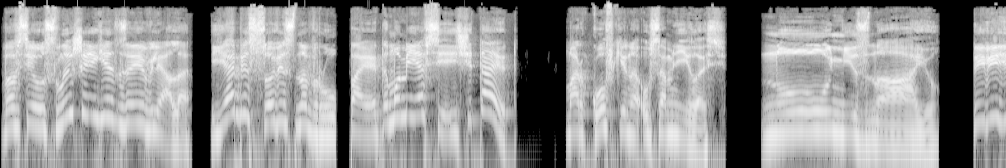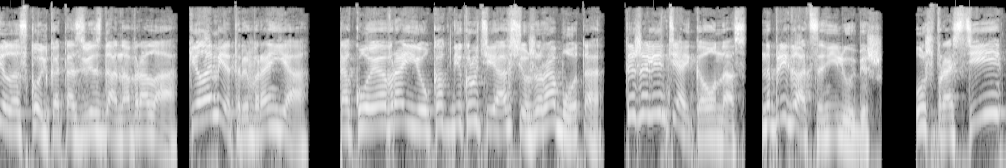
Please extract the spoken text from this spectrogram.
во всеуслышание заявляла, «Я бессовестно вру, поэтому меня все и читают». Марковкина усомнилась. «Ну, не знаю. Ты видела, сколько та звезда набрала? Километры вранья. Такое вранье, как ни крути, а все же работа. Ты же лентяйка у нас, напрягаться не любишь. Уж прости,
